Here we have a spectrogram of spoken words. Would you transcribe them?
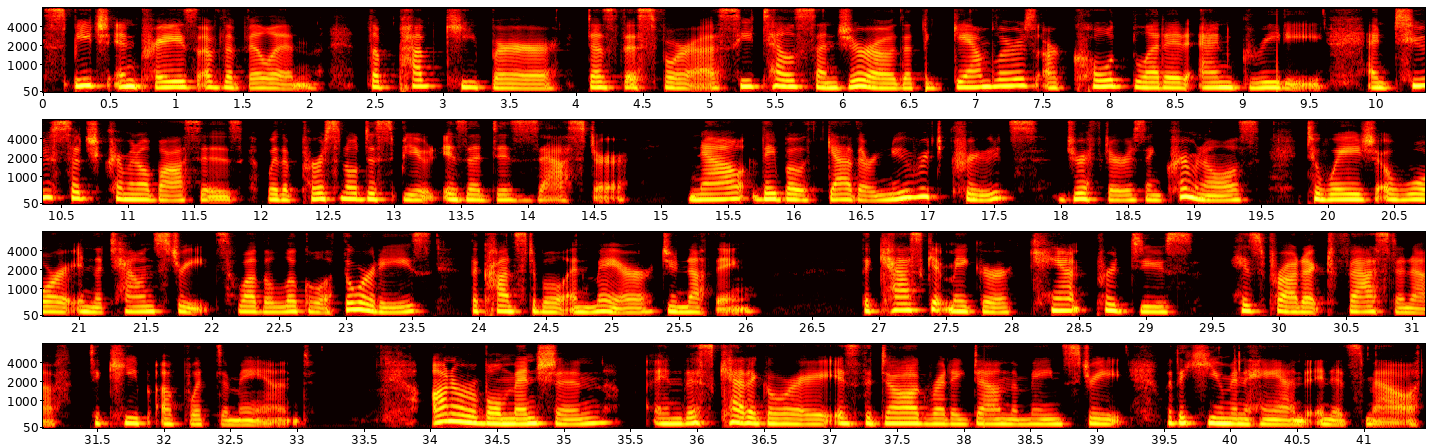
Speech in praise of the villain. The pub keeper does this for us. He tells Sanjuro that the gamblers are cold blooded and greedy, and two such criminal bosses with a personal dispute is a disaster. Now they both gather new recruits, drifters, and criminals to wage a war in the town streets, while the local authorities, the constable and mayor do nothing. The casket maker can't produce his product fast enough to keep up with demand. Honorable mention in this category is the dog running down the main street with a human hand in its mouth.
